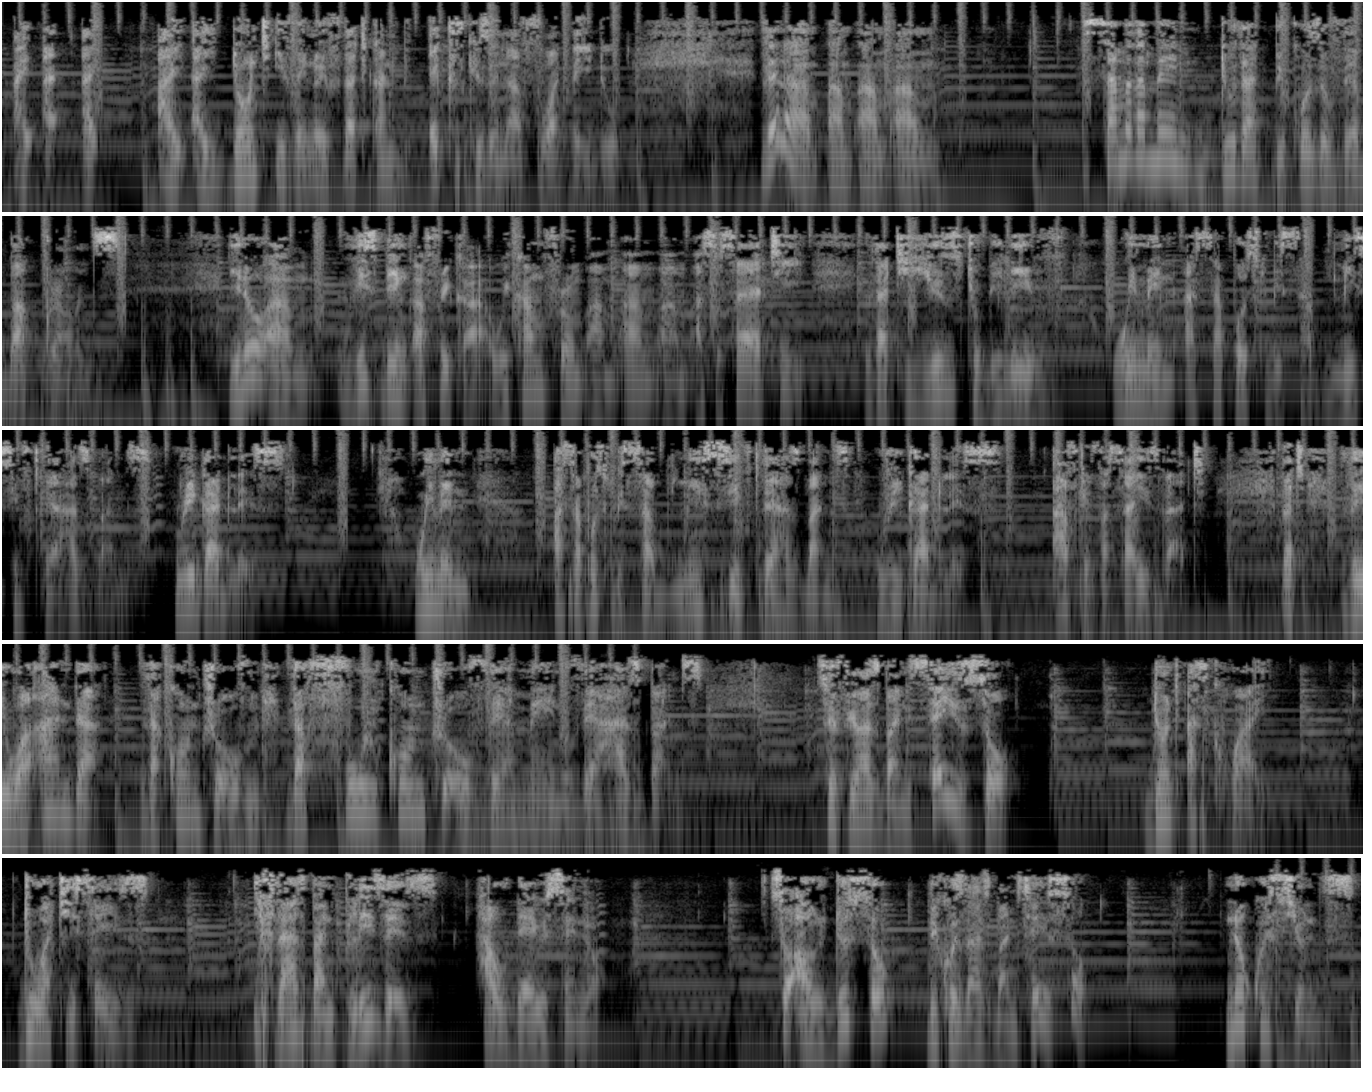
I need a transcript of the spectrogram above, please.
I, I, I, I don't even know if that can be excuse enough for what they do. Then um, um, um, um, some other men do that because of their backgrounds. You know, um, this being Africa, we come from um, um, um, a society that used to believe women are supposed to be submissive to their husbands, regardless. Women are supposed to be submissive to their husbands, regardless. I have to emphasize that that they were under the control of the full control of their men, of their husbands. So if your husband says so, Don't ask why. Do what he says. If the husband pleases, how dare you say no? So I will do so because the husband says so. No questions.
